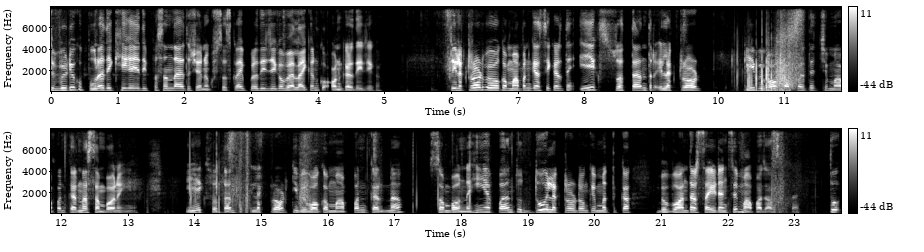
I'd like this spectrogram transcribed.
तो वीडियो को पूरा देखिएगा, यदि पसंद आए तो चैनल को सब्सक्राइब कर दीजिएगा, बेल आइकन को ऑन कर दीजिएगा। तो इलेक्ट्रोड विभव का मापन कैसे करते हैं? एक स्वतंत्र इलेक्ट्रोड की विभव का प्रत्यक्ष मापन करना संभव नहीं है। एक स्वतंत्र इलेक्ट्रोड की विभव का मापन करना संभव नहीं है, परंतु दो इलेक्ट्रोडों के मत का विभवांतर सही ढंग से मापा जा सकता है। तो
